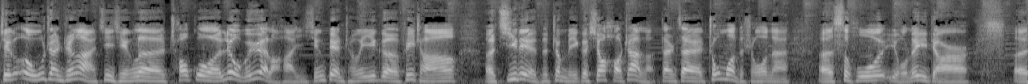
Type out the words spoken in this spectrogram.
这个俄乌战争啊，进行了超过六个月了哈，已经变成一个非常呃激烈的这么一个消耗战了。但是在周末的时候呢，呃，似乎有了一点儿呃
